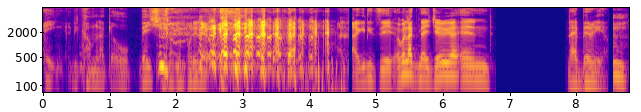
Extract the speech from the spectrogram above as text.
hey, I become like a little bitch if I can put it that way. I get it say but like Nigeria and Liberia. Mm.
